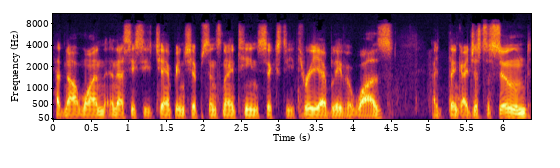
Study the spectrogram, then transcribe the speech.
had not won an SEC championship since 1963, I believe it was. I think I just assumed,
